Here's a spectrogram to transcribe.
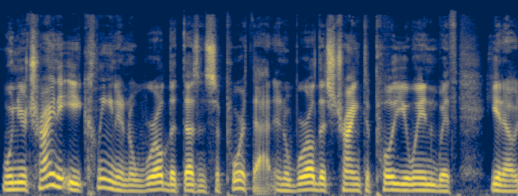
when you're trying to eat clean in a world that doesn't support that, in a world that's trying to pull you in with, you know,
